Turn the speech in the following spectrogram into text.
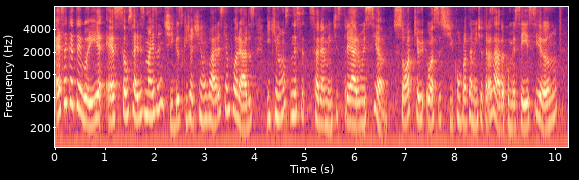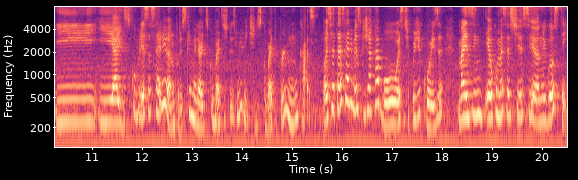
Essa categoria, essas são séries mais antigas que já tinham várias temporadas e que não necessariamente estrearam esse ano. Só que eu assisti completamente atrasada. Comecei esse ano e, e aí descobri essa série ano. Por isso que é melhor descoberta de 2020. Descoberta por mim, no caso. Pode ser até série mesmo que já acabou, esse tipo de coisa. Mas eu comecei a assistir esse ano e gostei.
